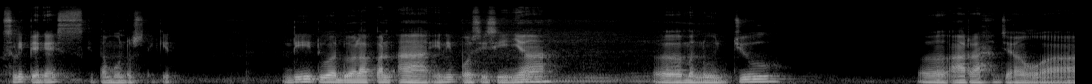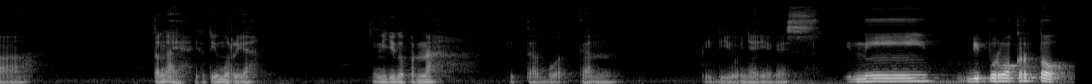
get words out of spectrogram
slip ya guys kita mundur sedikit di 228A ini posisinya e, menuju e, arah Jawa Tengah ya Jawa Timur ya ini juga pernah kita buatkan videonya ya guys ini di Purwokerto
